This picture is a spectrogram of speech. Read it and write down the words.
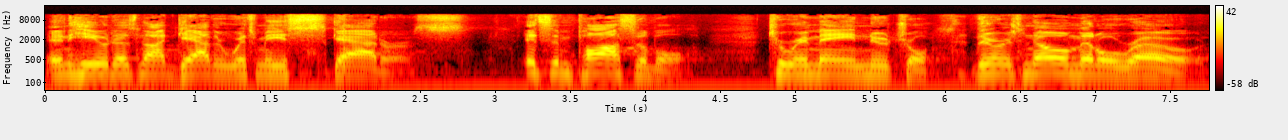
and he who does not gather with me scatters. It's impossible to remain neutral. There is no middle road.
